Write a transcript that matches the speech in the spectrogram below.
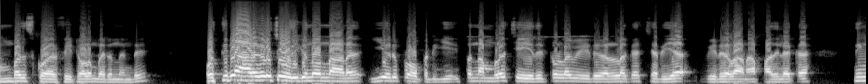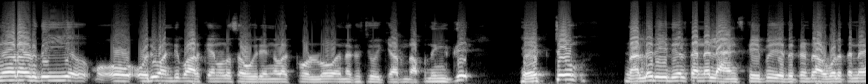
അമ്പത് സ്ക്വയർ ഫീറ്റോളം വരുന്നുണ്ട്. ഒത്തിരി ആളുകൾ ചോദിക്കുന്ന ഒന്നാണ് ഈ ഒരു പ്രോപ്പർട്ടിക്ക്. ഇപ്പൊ നമ്മൾ ചെയ്തിട്ടുള്ള വീടുകളിലൊക്കെ ചെറിയ വീടുകളാണ്. അപ്പൊ അതിലൊക്കെ നിങ്ങളുടെ അടുത്ത് ഈ ഒരു വണ്ടി പാർക്ക് ചെയ്യാനുള്ള സൗകര്യങ്ങളൊക്കെ ഉള്ളൂ എന്നൊക്കെ ചോദിക്കാറുണ്ട്. അപ്പൊ നിങ്ങൾക്ക് ഏറ്റവും നല്ല രീതിയിൽ തന്നെ ലാൻഡ്സ്കേപ്പ് ചെയ്തിട്ടുണ്ട്. അതുപോലെ തന്നെ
